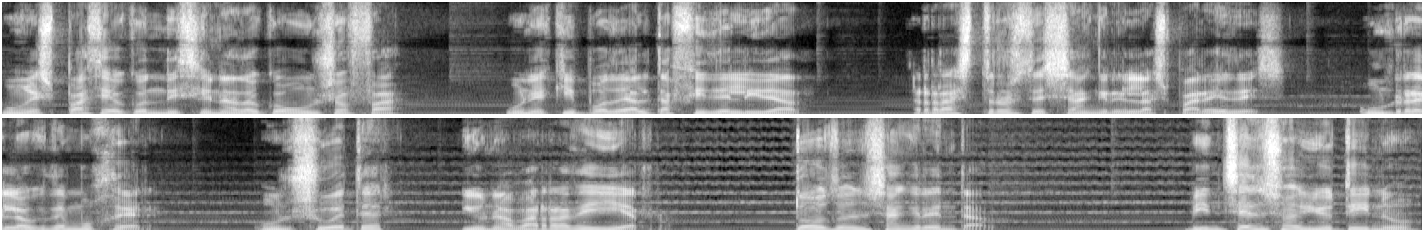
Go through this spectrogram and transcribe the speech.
un espacio acondicionado con un sofá, un equipo de alta fidelidad, rastros de sangre en las paredes, un reloj de mujer, un suéter y una barra de hierro, todo ensangrentado. Vincenzo Ayutino,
